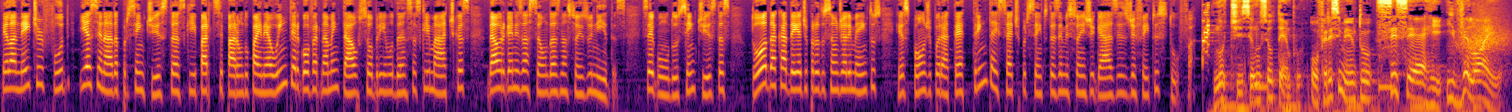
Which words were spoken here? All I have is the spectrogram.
pela Nature Food e assinada por cientistas que participaram do painel intergovernamental sobre mudanças climáticas da Organização das Nações Unidas. Segundo os cientistas, Toda a cadeia de produção de alimentos responde por até 37% das emissões de gases de efeito estufa. Notícia no seu tempo. Oferecimento CCR e Veloy.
